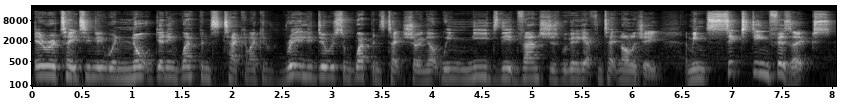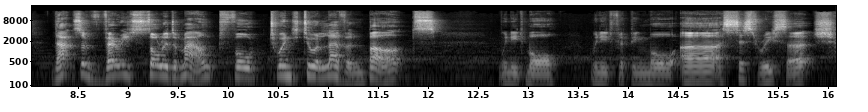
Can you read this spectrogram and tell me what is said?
irritatingly, we're not getting weapons tech, and I could really do with some weapons tech showing up. We need the advantages we're going to get from technology. I mean, 16 physics, that's a very solid amount for 2211, but we need more. We need flipping more. Uh, assist research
